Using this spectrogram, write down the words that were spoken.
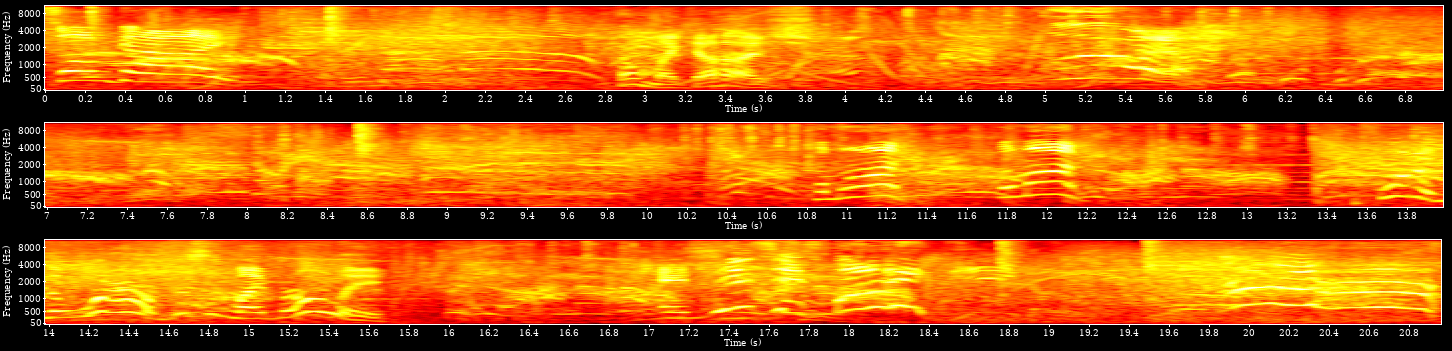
some guy. Oh my gosh. Come on! Come on! What in the world? This is my Broly. And this is my... Ah!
